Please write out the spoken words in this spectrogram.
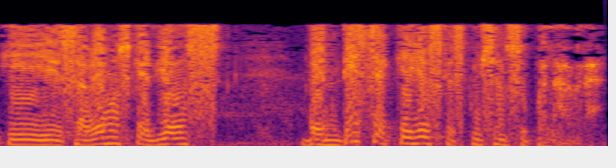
y sabemos que Dios bendice a aquellos que escuchan su palabra.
